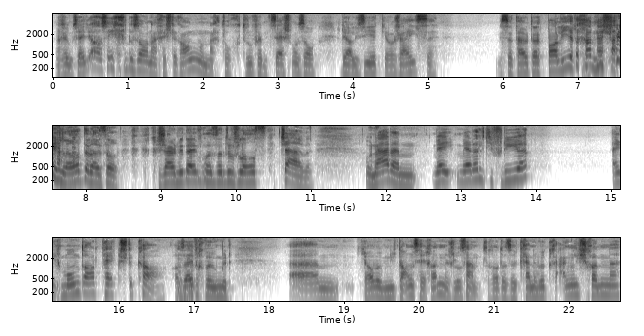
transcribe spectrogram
Dann haben wir gesagt, ja, sicher und so. Dann ist der Gang und der Woche darauf haben wir zuerst mal so realisiert, ja, scheiße. Wir sollten auch dort ein paar Lieder können spielen, oder? Also, kannst auch nicht einfach so drauf los jammen. Und dann, ähm, wir, wir haben relativ früh eigentlich Mundarttexte gehabt. Also mhm. einfach, weil wir, ähm, ja, weil wir nicht Angst haben können, schlussendlich. Oder? Also, können wirklich Englisch können,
